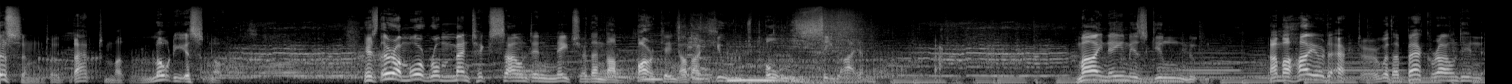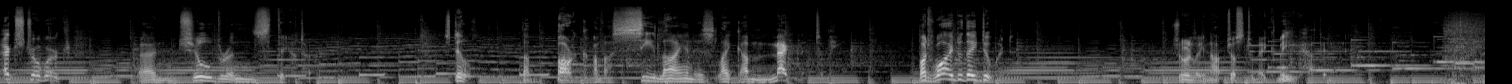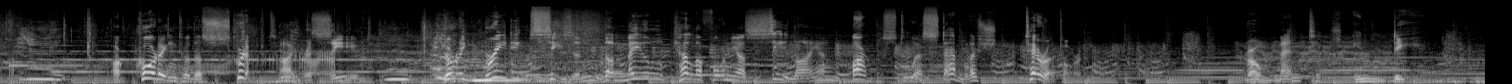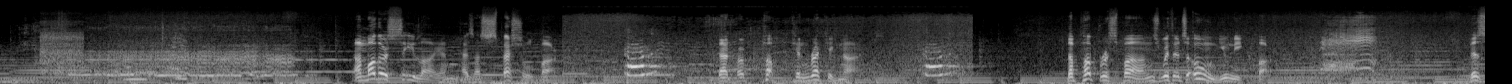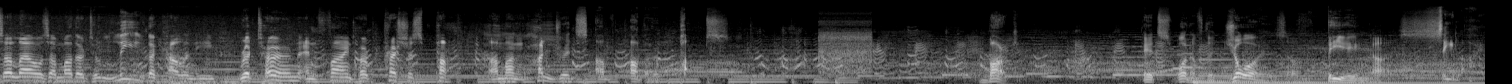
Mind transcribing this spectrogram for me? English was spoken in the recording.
Listen to that melodious noise. Is there a more romantic sound in nature than the barking of a huge bull sea lion? My name is Gil Newton. I'm a hired actor with a background in extra work and children's theater. Still, the bark of a sea lion is like a magnet to me. But why do they do it? Surely not just to make me happy. According to the script I mm. received, during breeding season, the male California sea lion barks to establish territory. Romantic indeed. A mother sea lion has a special bark that her pup can recognize. The pup responds with its own unique bark. This allows a mother to leave the colony, return, and find her precious pup among hundreds of other pups. Barking. It's one of the joys of being a sea lion.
